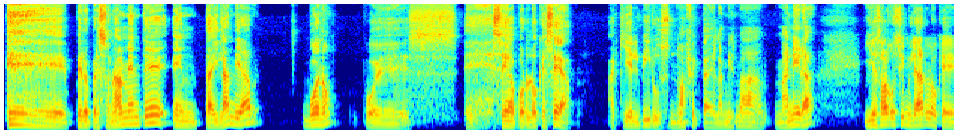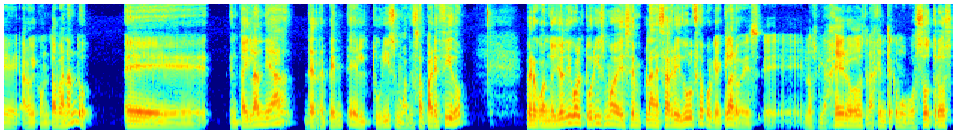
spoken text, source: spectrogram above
Eh, pero personalmente en Tailandia, bueno, pues eh, sea por lo que sea, aquí el virus no afecta de la misma manera y es algo similar a lo que, a lo que contaba Nando. En Tailandia, de repente, el turismo ha desaparecido, pero cuando yo digo el turismo es en plan, es agridulce, porque claro, es eh, los viajeros, la gente como vosotros,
